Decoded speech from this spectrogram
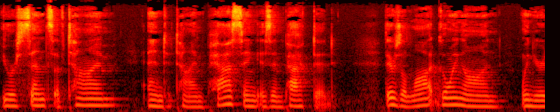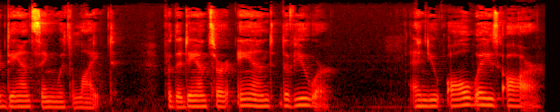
Your sense of time and time passing is impacted. There's a lot going on when you're dancing with light for the dancer and the viewer. And you always are,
